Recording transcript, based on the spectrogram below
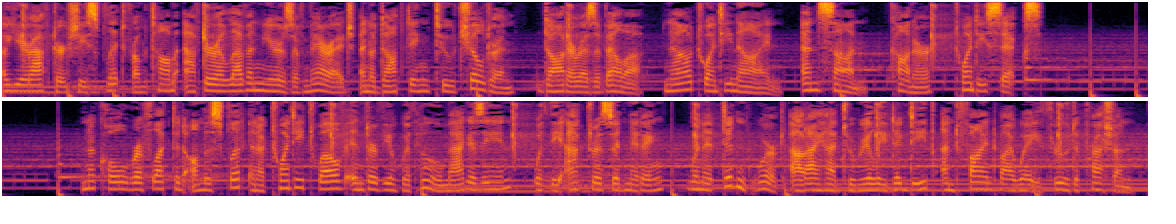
a year after she split from Tom after 11 years of marriage and adopting two children, daughter Isabella, now 29, and son, Connor, 26. Nicole reflected on the split in a 2012 interview with Who magazine, with the actress admitting, when it didn't work out I had to really dig deep and find my way through depression.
